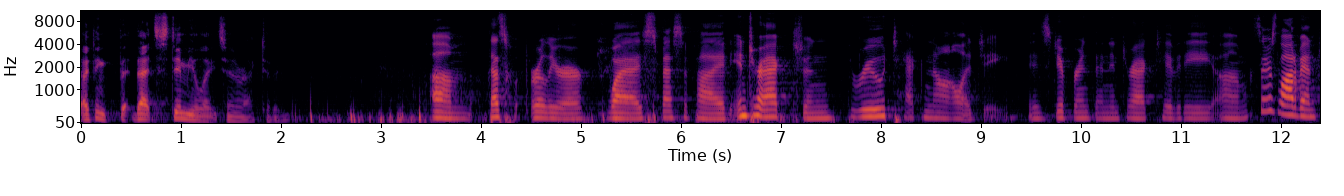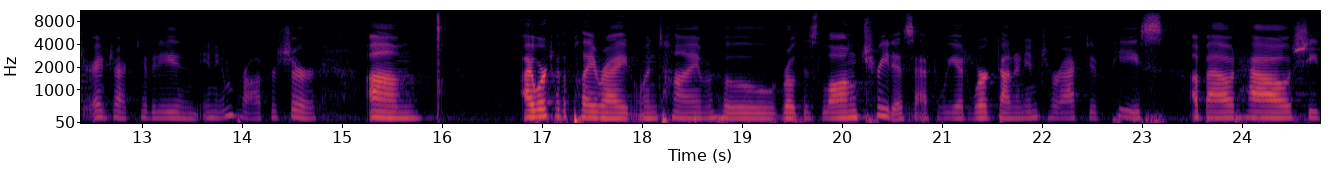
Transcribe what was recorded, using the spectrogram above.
I think that that stimulates interactivity. Um, that's earlier why i specified interaction through technology is different than interactivity because um, there's a lot of inter interactivity in, in, improv for sure. Um, I worked with a playwright one time who wrote this long treatise after we had worked on an interactive piece about how she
